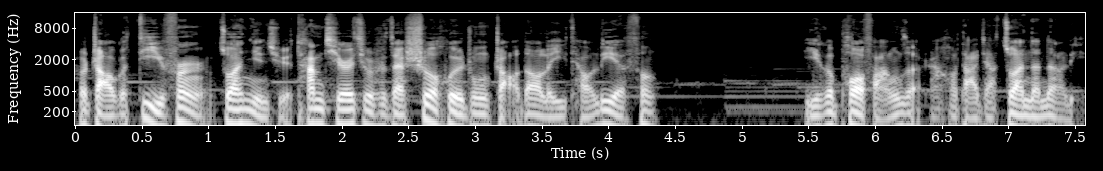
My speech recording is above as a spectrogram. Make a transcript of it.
说找个地缝钻进去，他们其实就是在社会中找到了一条裂缝。一个破房子，然后大家钻在那里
